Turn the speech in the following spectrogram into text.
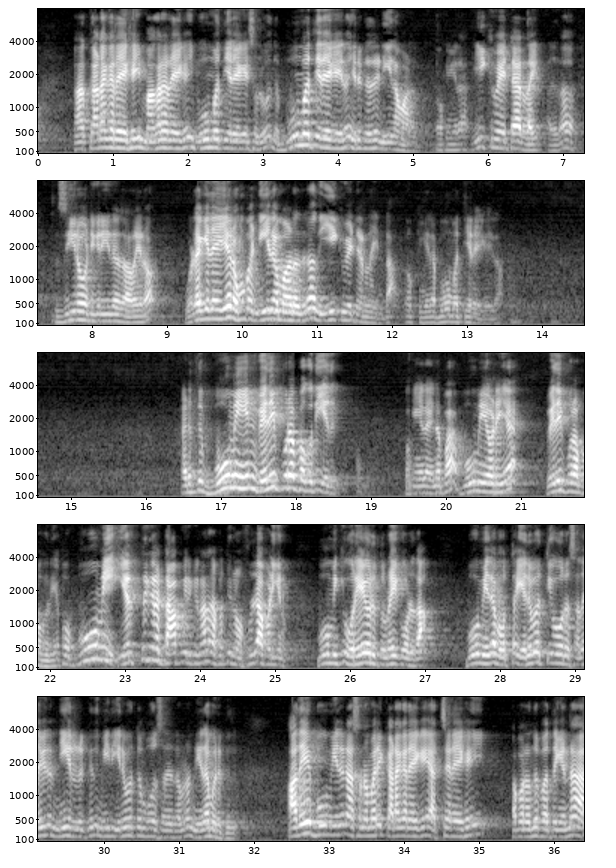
கடக ரேகை மகர ரேகை பூமத்திய ரேகை சொல்லுவோம். இந்த பூமத்திய ரேகை தான் இருக்கிறது நீளமானது ஓகேங்களா ஈக்குவேட்டர் லைன் அதுதான் ஜீரோ டிகிரின்னு வரைகிறோம் உலகிலேயே ரொம்ப நீளமானதுன்னா அது ஈக்குவேட்டர் லைன் தான். ஓகேங்களா பூமத்திய ரேகை தான். அடுத்து பூமியின் வெளிப்புற பகுதி எது? ஓகேங்களா என்னப்பா? பூமியோடைய வெளிப்புற பகுதி. அப்போ பூமி எர்த்துங்கிற டாபிக் இருக்குனால அதை பற்றி நம்ம ஃபுல்லாக படிக்கணும். பூமிக்கு ஒரே ஒரு துணைக்கோள் தான். பூமியில் மொத்தம் எழுபத்தி ஒரு சதவீதம் நீர் இருக்குது மீதி இருபத்தொம்போது சதவீதம்னா நிலம் இருக்குது. அதே பூமியில் நான் சொன்ன மாதிரி கடகரேகை அச்சரேகை அப்புறம் வந்து பார்த்தீங்கன்னா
